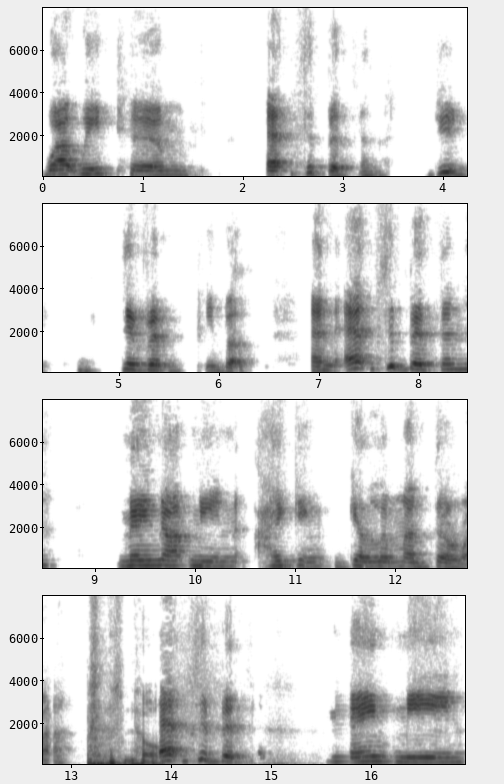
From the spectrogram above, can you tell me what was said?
what we term exhibition to different people. An exhibition may not mean hiking Kilimanjaro. no. Exhibition may mean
